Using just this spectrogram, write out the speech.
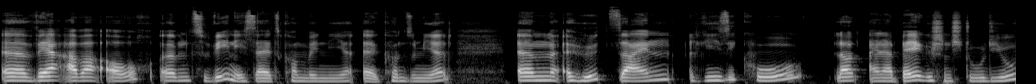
Äh, wer aber auch ähm, zu wenig Salz äh, konsumiert, ähm, erhöht sein Risiko laut einer belgischen Studie,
